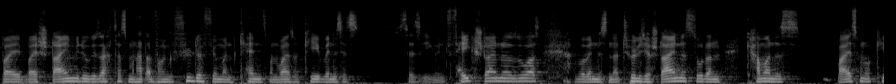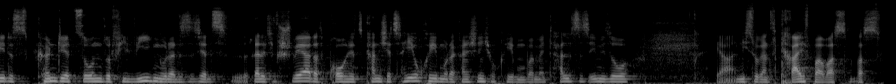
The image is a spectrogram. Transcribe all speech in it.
bei, bei Stein, wie du gesagt hast, man hat einfach ein Gefühl dafür, man kennt es. Man weiß, okay, wenn es jetzt, ist das irgendwie ein Fake-Stein oder sowas, aber wenn es ein natürlicher Stein ist, so, dann kann man es weiß man, okay, das könnte jetzt so und so viel wiegen oder das ist jetzt relativ schwer, das brauche ich jetzt, kann ich jetzt hochheben oder kann ich nicht hochheben. Bei Metall ist es irgendwie so, ja, nicht so ganz greifbar, was, was,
